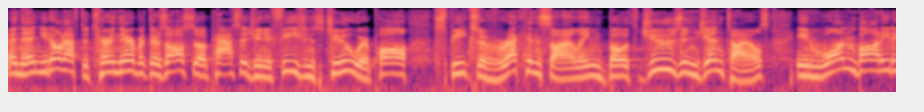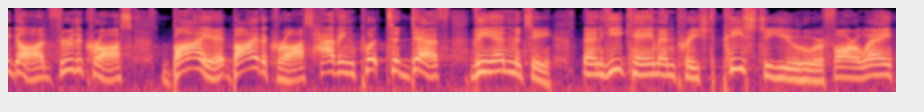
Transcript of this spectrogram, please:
And then you don't have to turn there, but there's also a passage in Ephesians 2 where Paul speaks of reconciling both Jews and Gentiles in one body to God through the cross, by it, by the cross, having put to death the enmity. And he came and preached peace to you who were far away,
